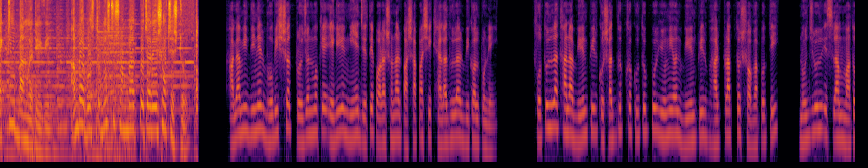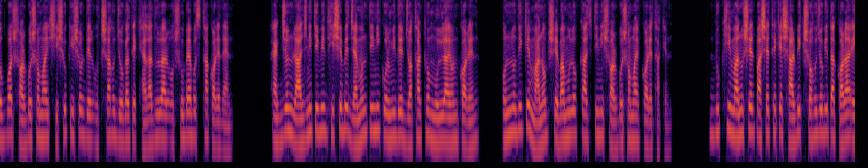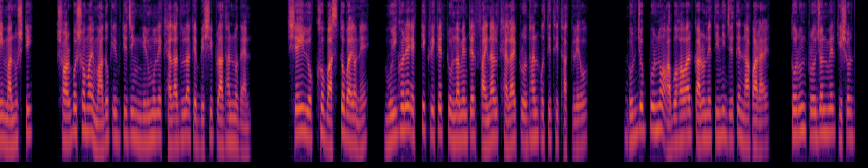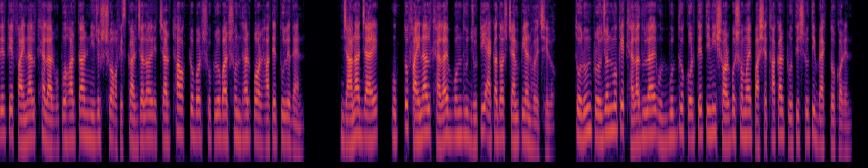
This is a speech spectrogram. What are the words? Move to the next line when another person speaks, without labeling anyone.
একটি বাংলা টিভি। আমরা বস্তুনিষ্ঠ সংবাদ প্রচারে সচেষ্ট।
আগামী দিনের ভবিষ্যৎ প্রজন্মকে এগিয়ে নিয়ে যেতে পড়াশোনার পাশাপাশি খেলাধুলার বিকল্প নেই। ফতুল্লা থানা বিএনপির কোষাধ্যক্ষ কুতুবপুর ইউনিয়ন বিএনপির ভারপ্রাপ্ত সভাপতি নজরুল ইসলাম মাতব্বর সর্বসময় শিশু কিশোরদের উৎসাহ যোগাতে খেলাধুলার ও সুব্যবস্থা করে দেন। একজন রাজনীতিবিদ হিসেবে যেমন তিনি কর্মীদের যথার্থ মূল্যায়ন করেন অন্যদিকে মানব সেবামূলক কাজ তিনি সর্বসময় করে থাকেন। দুঃখী মানুষের পাশে থেকে সার্বিক সহযোগিতা করা এই মানুষটি সর্বসময় মাদক ইভটিজিং নির্মূলে খেলাধুলাকে বেশি প্রাধান্য দেন। সেই লক্ষ্য বাস্তবায়নে ভুইঘরে একটি ক্রিকেট টুর্নামেন্টের ফাইনাল খেলায় প্রধান অতিথি থাকলেও দুর্যোগপূর্ণ আবহাওয়ার কারণে তিনি যেতে না পারায় তরুণ প্রজন্মের কিশোরদেরকে ফাইনাল খেলার উপহার তার নিজস্ব অফিস কার্যালয়ে চারঠা অক্টোবর শুক্রবার সন্ধ্যার পর হাতে তুলে দেন। জানা যায়, উক্ত ফাইনাল খেলায় বন্ধু জুটি একাদশ চ্যাম্পিয়ন হয়েছিল। তরুণ প্রজন্মকে খেলাধুলায় উদ্বুদ্ধ করতে তিনি সর্বসময় পাশে থাকার প্রতিশ্রুতি ব্যক্ত করেন।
